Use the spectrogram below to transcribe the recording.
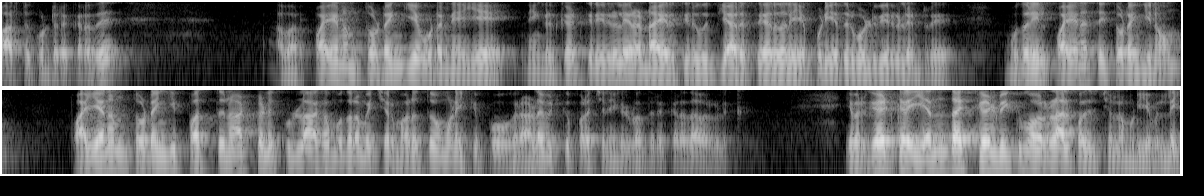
பார்த்து கொண்டிருக்கிறது. அவர் பயணம் தொடங்கிய உடனேயே நீங்கள் கேட்கிறீர்கள் இரண்டாயிரத்தி இருபத்தி ஆறு தேர்தலை எப்படி எதிர்கொள்வீர்கள் என்று. முதலில் பயணத்தை தொடங்கினோம். பயணம் தொடங்கி பத்து நாட்களுக்குள்ளாக முதலமைச்சர் மருத்துவமனைக்கு போகிற அளவிற்கு பிரச்சனைகள் வந்திருக்கிறது அவர்களுக்கு. இவர் கேட்கிற எந்த கேள்விக்கும் அவர்களால் பதில் சொல்ல முடியவில்லை.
